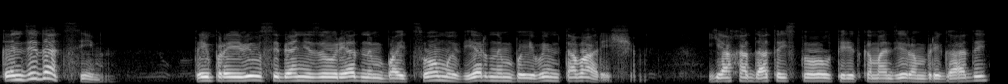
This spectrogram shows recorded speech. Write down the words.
«Кандидат Сим, ты проявил себя незаурядным бойцом и верным боевым товарищем. Я ходатайствовал перед командиром бригады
